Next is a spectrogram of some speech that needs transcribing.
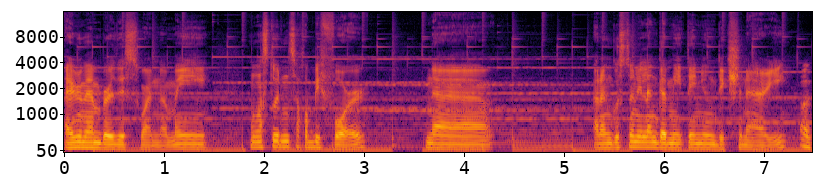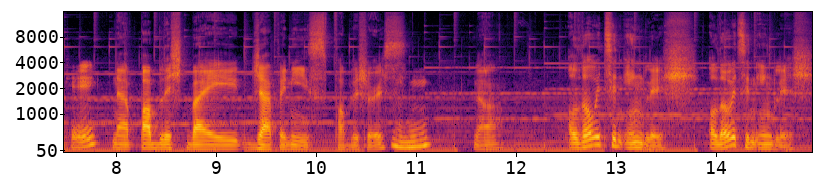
I remember this one. No? May mga students ako before na parang gusto nilang gamitin yung dictionary Okay. na published by Japanese publishers Mhm. no? Although it's in English, although it's in English,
